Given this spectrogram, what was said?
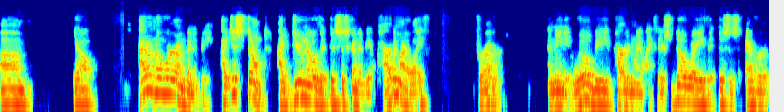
Um, you know, I don't know where I'm going to be. I just don't. I do know that this is going to be a part of my life forever. I mean, it will be part of my life. There's no way that this is ever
